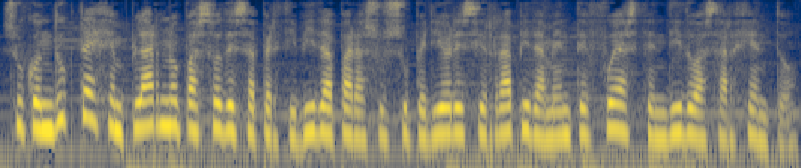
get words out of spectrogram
Su conducta ejemplar no pasó desapercibida para sus superiores y rápidamente fue ascendido a sargento,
